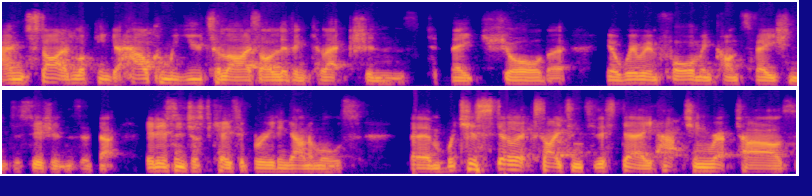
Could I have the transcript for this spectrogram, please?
And started looking at how can we utilize our living collections to make sure that you know we're informing conservation decisions, and that it isn't just a case of breeding animals um, which is still exciting to this day. Hatching reptiles,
